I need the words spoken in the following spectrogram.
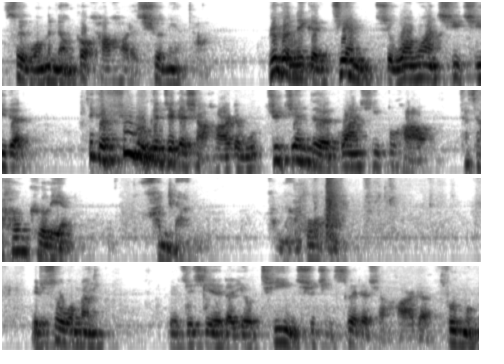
所以我们能够好好的训练他。如果那个剑是弯弯曲曲的，这个父母跟这个小孩的之间的关系不好，他是很可怜，很难，很难过。也就是说，我们有这些的有 teen 十几岁的小孩的父母，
